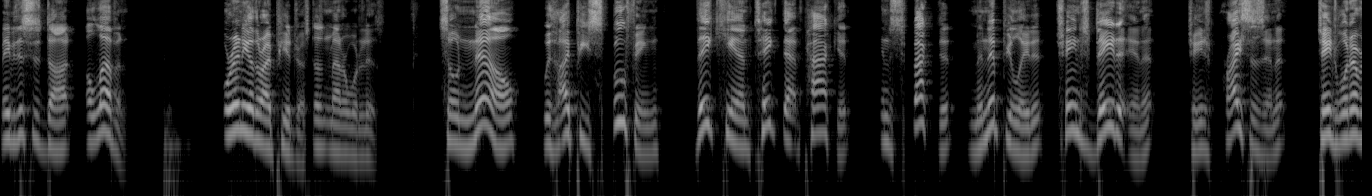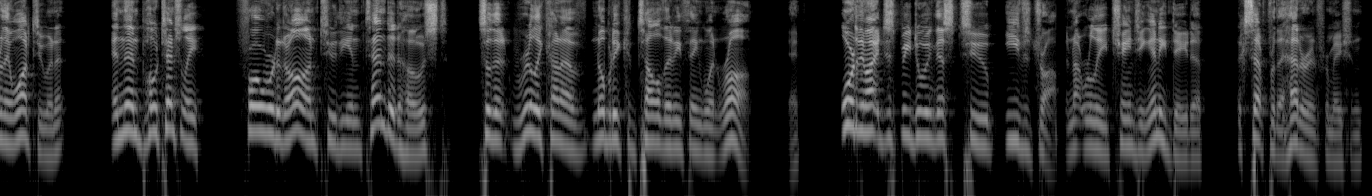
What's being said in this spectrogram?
Maybe this is dot 11 or any other IP address, doesn't matter what it is. So now with IP spoofing, they can take that packet, inspect it, manipulate it, change data in it, change prices in it, change whatever they want to in it, and then potentially forward it on to the intended host so that really kind of nobody could tell that anything went wrong. Okay? Or they might just be doing this to eavesdrop. They're not really changing any data except for the header information.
